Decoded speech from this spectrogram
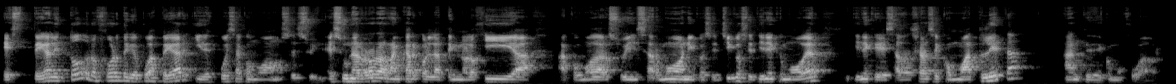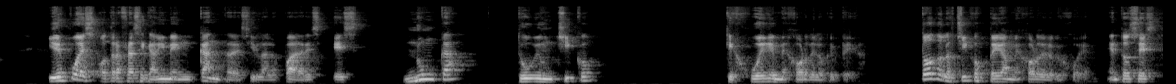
es pegarle todo lo fuerte que puedas pegar y después acomodamos el swing. Es un error arrancar con la tecnología, acomodar swings armónicos. El chico se tiene que mover y tiene que desarrollarse como atleta antes de como jugador. Y después, otra frase que a mí me encanta decirle a los padres es, nunca tuve un chico que juegue mejor de lo que pega. Todos los chicos pegan mejor de lo que juegan. Entonces,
